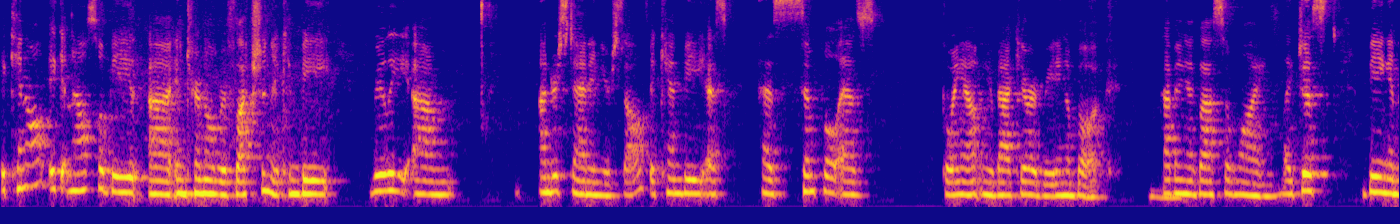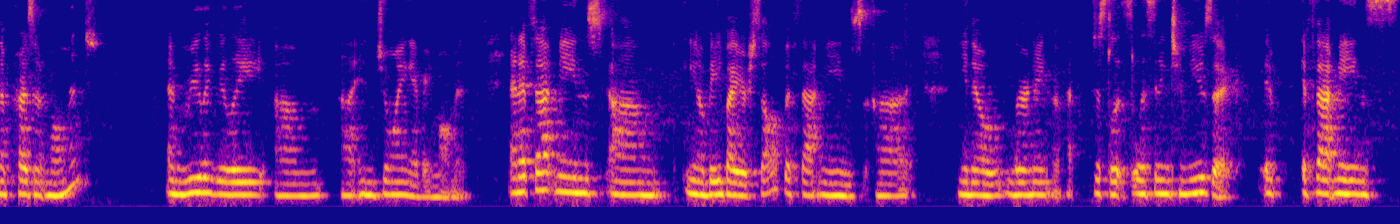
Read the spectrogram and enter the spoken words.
it can all it can also be uh, internal reflection. It can be really um, understanding yourself. It can be as as simple as going out in your backyard reading a book, having a glass of wine, like just being in the present moment and really, really um, uh, enjoying every moment. And if that means, um, you know, being by yourself, if that means, uh, you know, learning, just lis- listening to music, if, if that means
